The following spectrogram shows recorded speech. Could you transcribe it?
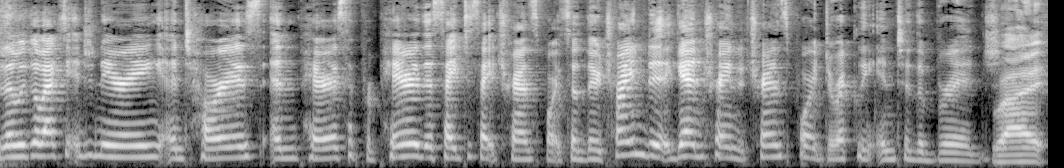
So then we go back to engineering, and Torres and Paris have prepared the site to site transport. So they're trying to, again, trying to transport directly into the bridge. Right.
